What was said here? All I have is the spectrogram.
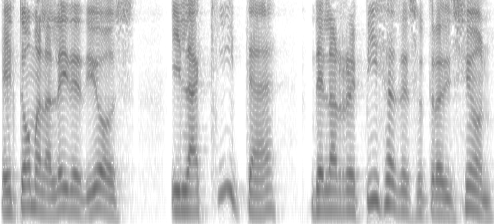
él toma la ley de Dios y la quita de las repisas de su tradición,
